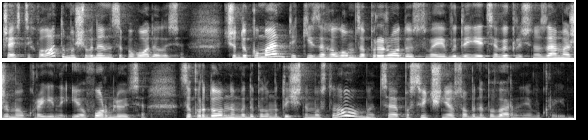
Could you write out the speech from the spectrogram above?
честь і хвала, тому що вони на це погодилися. Що документ, який загалом за природою своєю видається виключно за межами України і оформлюється закордонними дипломатичними установами, це посвідчення особи на повернення в Україну.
